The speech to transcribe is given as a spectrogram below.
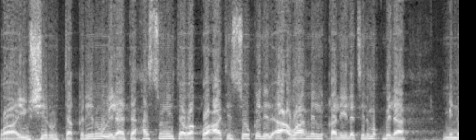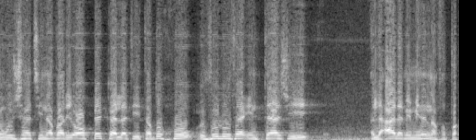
ويشير التقرير إلى تحسن توقعات السوق للأعوام القليلة المقبلة من وجهة نظر أوبك التي تضخ ثلث إنتاج العالم من النفط.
